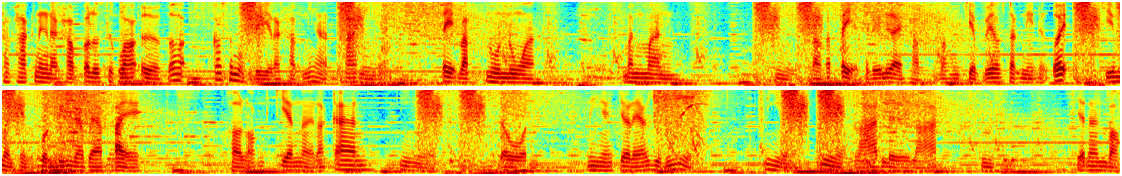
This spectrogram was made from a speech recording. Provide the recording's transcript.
สักพักหนึ่งนะครับ ก็รู้สึกว่าเออก็ก็สนุกดีนะครับ เนี่ยท่านี้เตะแบบนัวๆมันๆนี่เราก็เตะไปเรื่อยๆครับลองเก็บเวลสักนิดหนึงเอ้ยเมื่เหมือนเห็นคนวิ่งแวบๆไป ขอลองเกียนหน่อยละกันนี่โดน นี่ไงเจอแล้วอยู่นี่ นี่ไงนี่ไงลาดเลยลาดอืมเช่นนั้นบอก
